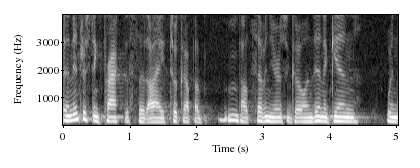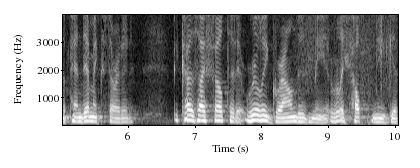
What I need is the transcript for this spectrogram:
an interesting practice that I took up about seven years ago, and then again when the pandemic started, because I felt that it really grounded me. It really helped me get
